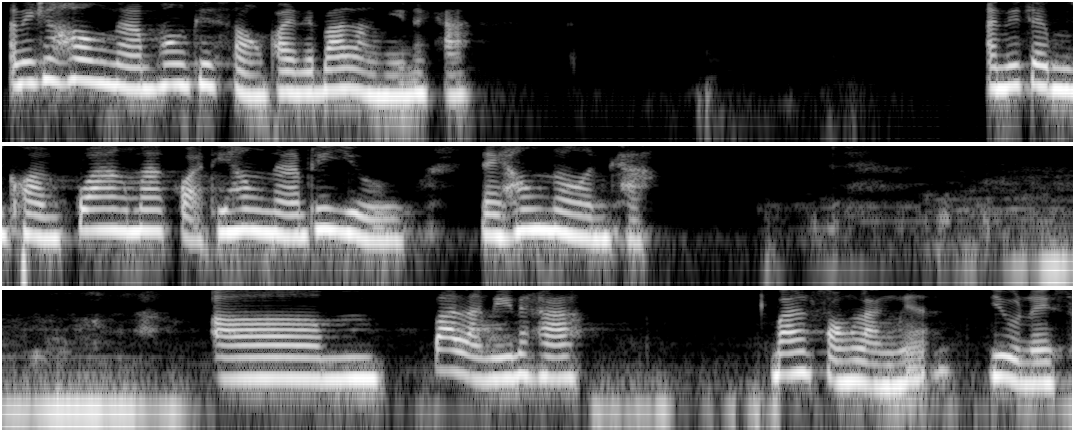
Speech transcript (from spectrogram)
อันนี้คือห้องน้ำห้องที่สองภายในบ้านหลังนี้นะคะ อันนี้จะมีความกว้างมากกว่าที่ห้องน้ำที่อยู่ในห้องนอนค่ะบ้านหลังนี้นะคะ บ้านสองหลังเนี่ยอยู่ในโซ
